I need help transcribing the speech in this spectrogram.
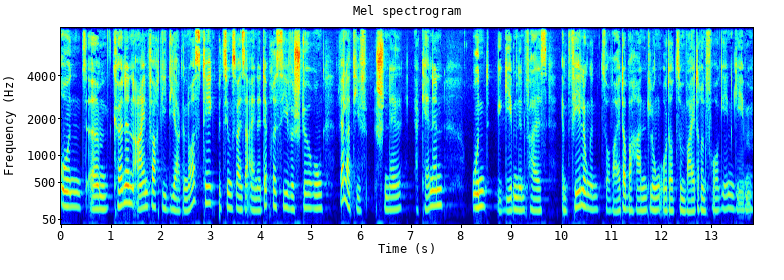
und ähm, können einfach die Diagnostik beziehungsweise eine depressive Störung relativ schnell erkennen und gegebenenfalls Empfehlungen zur Weiterbehandlung oder zum weiteren Vorgehen geben.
